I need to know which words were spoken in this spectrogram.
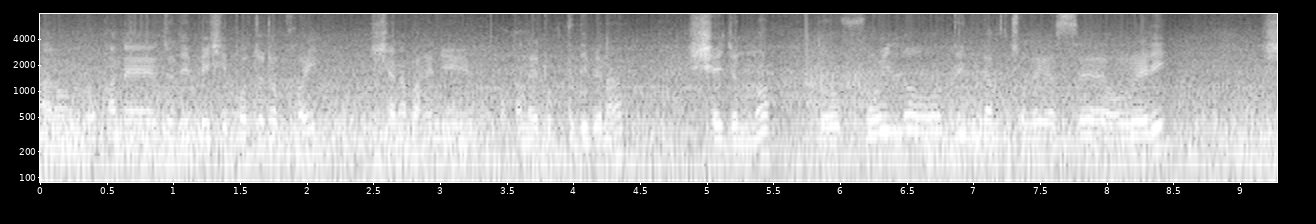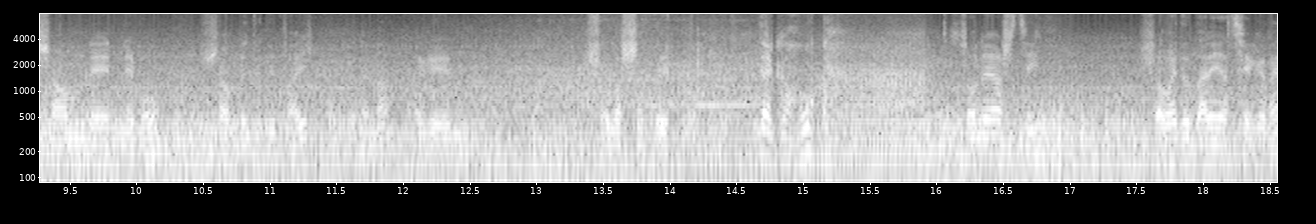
কারণ ওখানে যদি বেশি পর্যটক হয়, সেনাবাহিনী ওখানে ঢুকতে দিবে না। সেই জন্য তো ফইলও তিন লাখ চলে গেছে অলরেডি সামনে নেব। সামনে যদি পাই, ওখানে না, আগে সবার সাথে দেখা হোক। চলে আসছি। সবাই তো দাঁড়িয়ে আছে এখানে।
